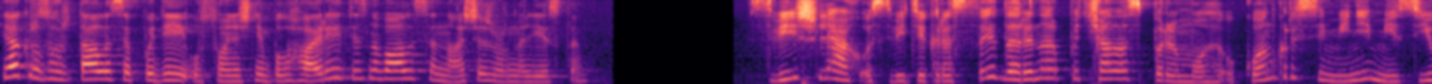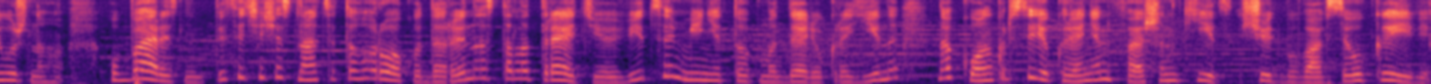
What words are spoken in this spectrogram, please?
Як розгорталися події у сонячній Болгарії, дізнавалися наші журналісти. Свій шлях у світі краси Дарина почала з перемоги у конкурсі Міні-Міс Южного. У березні 2016 року Дарина стала третьою віце-міні топ-модель України на конкурсі Ukrainian Fashion Kids, що відбувався у Києві.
